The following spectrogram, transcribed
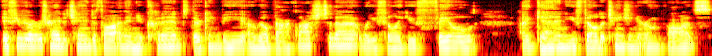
If you've ever tried to change a thought and then you couldn't, there can be a real backlash to that where you feel like you failed again, you failed at changing your own thoughts.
